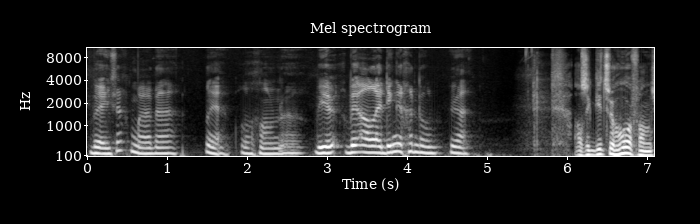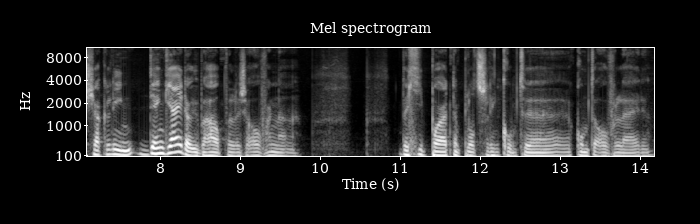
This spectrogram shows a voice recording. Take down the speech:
bezig. Maar eh, nou ja, ik wil gewoon eh, weer, weer allerlei dingen gaan doen. Ja. Als ik dit zo hoor van Jacqueline, denk jij daar überhaupt wel eens over na? Dat je partner plotseling komt, eh, komt te overlijden.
